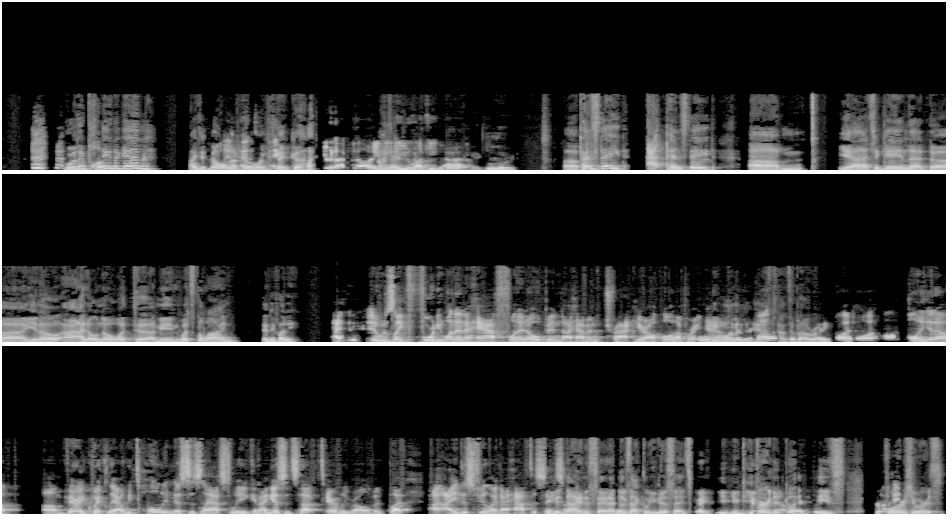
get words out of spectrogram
Who are they playing again? I just know I'm not Penn going. State. Thank God. You're not going. Yeah, you lucky guy. Oh, Lord. Uh, Penn State at Penn State. Um, yeah, that's a game that uh, you know. I, I don't know what. To, I mean, what's the line? Anybody? I think it was like 41 and a half when it opened. I haven't tracked here. I'll pull it up right 41 now. 41 and a half well, sounds about right. While, pulling it up um, very quickly, I, we totally missed this last week, and I guess it's not terribly relevant, but I, I, just feel like I have to say. You've been something. dying to say it. I know exactly what you're going to say. It's great. You, you, have earned it. Go ahead, please. The floor is yours.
